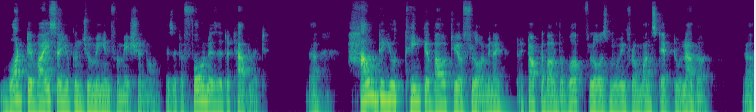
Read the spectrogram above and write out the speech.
What device are you consuming information on? Is it a phone? Is it a tablet? Uh, how do you think about your flow? I mean, I, I talked about the workflows moving from one step to another. Uh,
